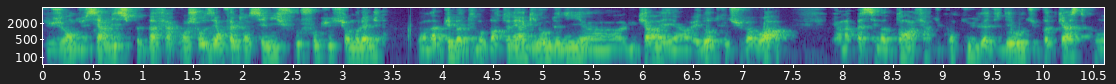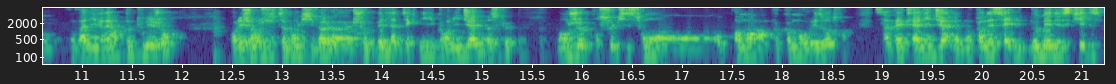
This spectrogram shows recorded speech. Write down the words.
vu que je vends du service, je peux pas faire grand-chose. Et en fait, on s'est mis full focus sur knowledge. On a appelé bah, tous nos partenaires, Guillaume, Denis, euh, Lucas et, et d'autres que tu vas voir. Et on a passé notre temps à faire du contenu, de la vidéo, du podcast qu'on va livrer un peu tous les jours pour les gens justement qui veulent euh, choper de la technique en lead gen parce que l'enjeu pour ceux qui sont au point mort un peu comme moi ou les autres, ça va être la lead gen. Et donc on essaye de donner des skills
